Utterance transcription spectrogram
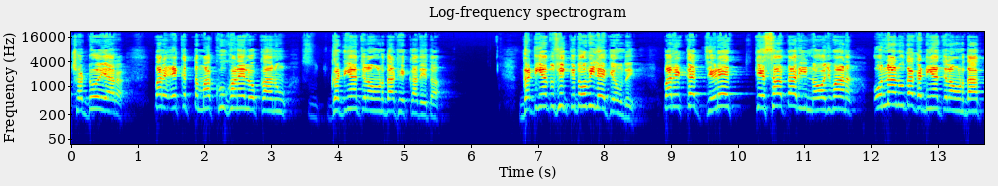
ਛੱਡੋ ਯਾਰ, ਪਰ ਇੱਕ ਤਮਾਕੂ ਖਾਣੇ ਲੋਕਾਂ ਨੂੰ, ਗੱਡੀਆਂ ਚਲਾਉਣ ਦਾ ਠੇਕਾ ਦੇਤਾ। ਗੱਡੀਆਂ ਤੁਸੀਂ ਕਿਤੋਂ ਵੀ ਲੈ ਕੇ ਆਉਂਦੇ। ਪਰ ਇੱਕ ਜਿਹੜੇ ਕੇਸਾਧਾਰੀ ਨੌਜਵਾਨ, ਉਹਨਾਂ ਨੂੰ ਤਾਂ ਗੱਡੀਆਂ ਚਲਾਉਣ ਦਾ,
